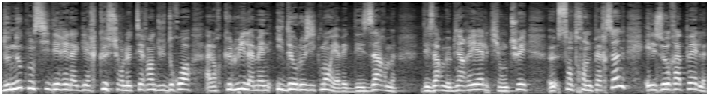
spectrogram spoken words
de ne considérer la guerre que sur le terrain du droit, alors que lui l'amène idéologiquement et avec des armes, des armes bien réelles qui ont tué euh, 130 personnes. Et je rappelle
